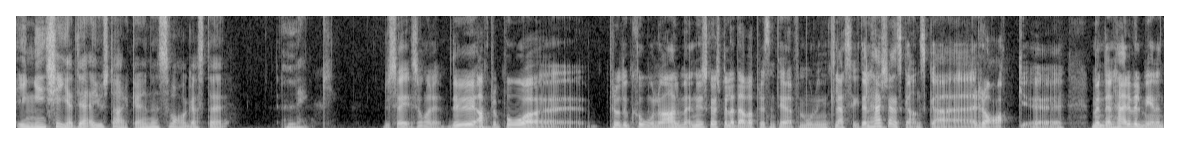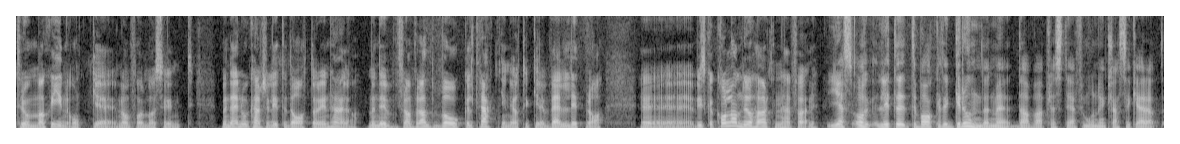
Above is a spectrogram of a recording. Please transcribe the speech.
ingen kedja är ju starkare än den svagaste länk. Du säger så är det. Du, apropå eh, produktion och allmänt. Nu ska vi spela Dava presenterar förmodligen Classic. Den här känns ganska eh, rak. Men den här är väl mer en trummaskin och eh, någon form av synt. Men det är nog kanske lite dator i den här då. Men det är framförallt vocal-tracken jag tycker är väldigt bra. Eh, vi ska kolla om du har hört den här förr. Yes, och lite tillbaka till grunden med Dava presenterar förmodligen en klassiker är att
